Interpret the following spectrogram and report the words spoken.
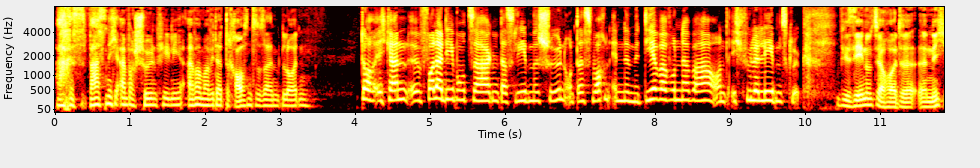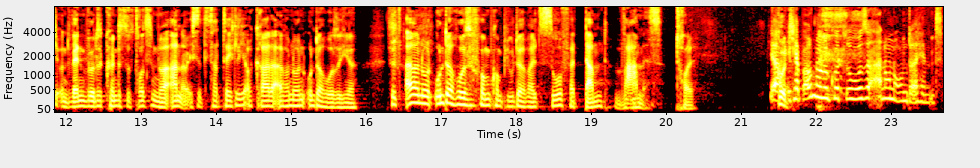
Ach, es war es nicht einfach schön, Feli, einfach mal wieder draußen zu sein mit Leuten? Doch, ich kann äh, voller Demut sagen, das Leben ist schön und das Wochenende mit dir war wunderbar und ich fühle Lebensglück. Wir sehen uns ja heute äh, nicht und wenn würdest, könntest du es trotzdem nur an, aber ich sitze tatsächlich auch gerade einfach nur in Unterhose hier. Ich sitze einfach nur in Unterhose vorm Computer, weil es so verdammt warm ist. Toll. Ja, Gut. ich habe auch nur eine kurze Hose an und ein Unterhemd.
